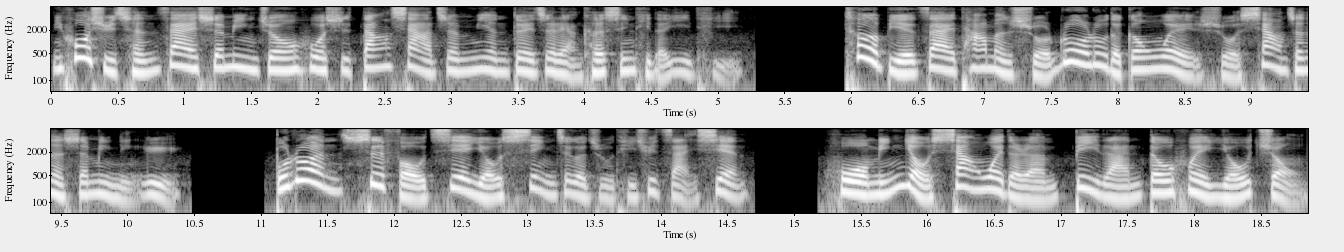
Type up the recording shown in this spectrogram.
你或许曾在生命中或是当下正面对这两颗星体的议题。特别在他们所落入的宫位所象征的生命领域，不论是否借由性这个主题去展现，火冥有相位的人，必然都会有种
